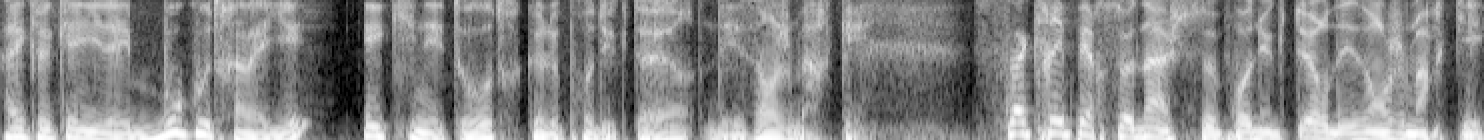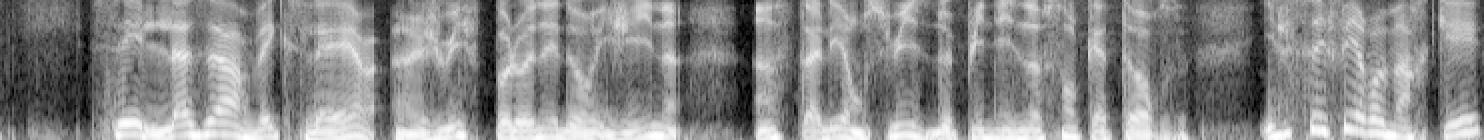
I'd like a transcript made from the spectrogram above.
avec lequel il avait beaucoup travaillé et qui n'est autre que le producteur des Anges marqués. Sacré personnage, ce producteur des Anges marqués. C'est Lazar Wexler, un juif polonais d'origine, installé en Suisse depuis 1914. Il s'est fait remarquer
